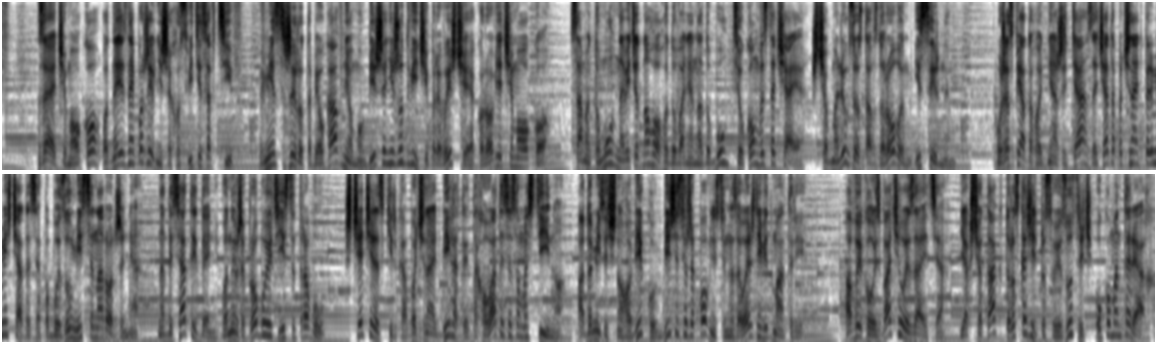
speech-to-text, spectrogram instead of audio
Заяче молоко одне із найпоживніших у світі савців. Вміст жиру та білка в ньому більше ніж удвічі перевищує коров'яче молоко. Саме тому навіть одного годування на добу цілком вистачає, щоб малюк зростав здоровим і сильним. Уже з п'ятого дня життя зайчата починають переміщатися поблизу місця народження. На десятий день вони вже пробують їсти траву. Ще через кілька починають бігати та ховатися самостійно. А до місячного віку більшість уже повністю незалежні від матері. А ви колись бачили зайця? Якщо так, то розкажіть про свою зустріч у коментарях.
